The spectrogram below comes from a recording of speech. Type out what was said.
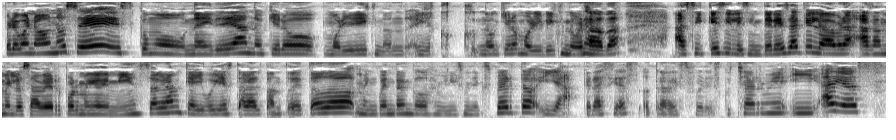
Pero bueno, no sé, es como una idea, no quiero morir no quiero morir ignorada. Así que si les interesa que lo abra, háganmelo saber por medio de mi Instagram, que ahí voy a estar al tanto de todo. Me encuentran como feminismo experto y ya, gracias otra vez por escucharme y adiós.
